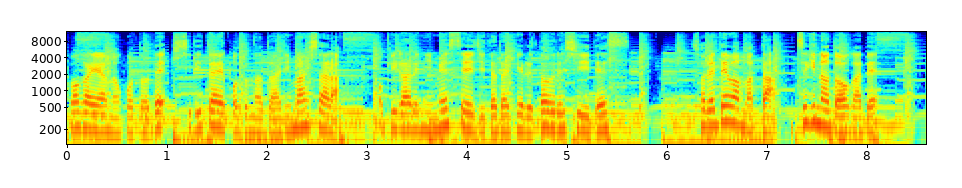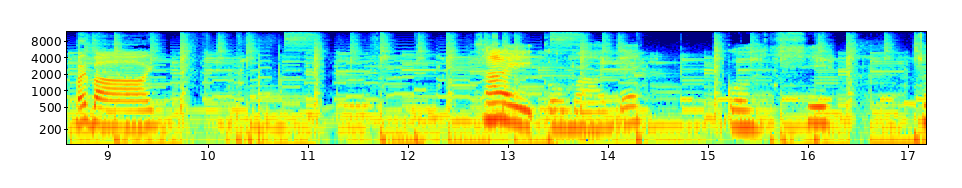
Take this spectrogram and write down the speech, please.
我が家のことで知りたいことなどありましたらお気軽にメッセージいただけると嬉しいです。それではまた次の動画で。バイバーイ。最後までご視聴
